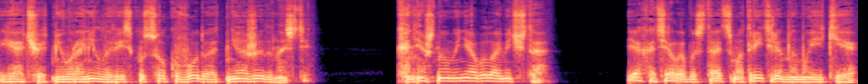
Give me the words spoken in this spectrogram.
Я чуть не уронила весь кусок в воду от неожиданности. Конечно, у меня была мечта. Я хотела бы стать смотрителем на маяке,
